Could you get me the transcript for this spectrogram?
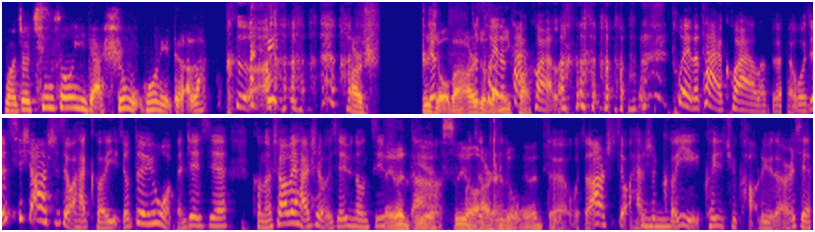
我就轻松一点，十五公里得了。呵，二十十九吧，二十九退的太快了，退的太快了。对我觉得其实二十九还可以，就对于我们这些可能稍微还是有一些运动基础的，没问题，私用二十九没问题。对，我觉得二十九还是可以、可以去考虑的，而且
